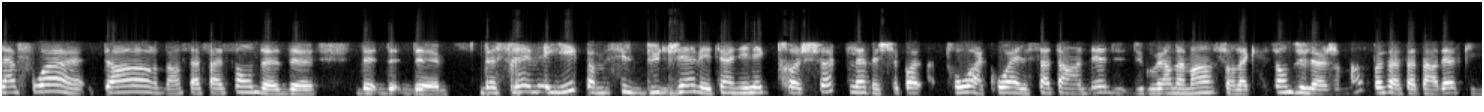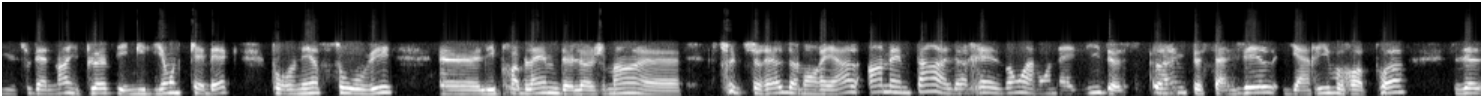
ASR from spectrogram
la fois euh, tort dans sa façon de, de, de, de, de, se réveiller comme si le budget avait été un électrochoc, là, mais je sais pas trop à quoi elle s'attendait du, gouvernement sur la question du logement. C'est pas qu'elle s'attendait à ce qu'il soudainement il pleuve des millions de Québec pour venir sauver euh, les problèmes de logement euh, structurel de Montréal. En même temps, elle a raison, à mon avis, de se plaindre que sa ville n'y arrivera pas. Je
